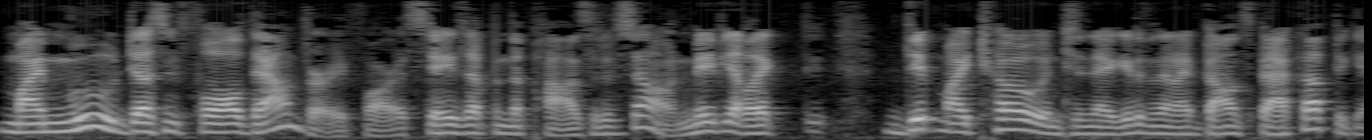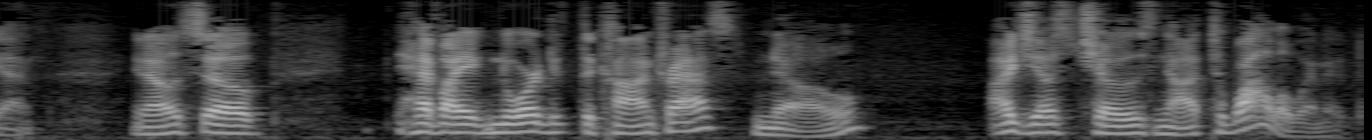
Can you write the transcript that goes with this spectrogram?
my mood doesn't fall down very far. It stays up in the positive zone. Maybe I like dip my toe into negative and then I bounce back up again. You know, so have I ignored the contrast? No. I just chose not to wallow in it.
